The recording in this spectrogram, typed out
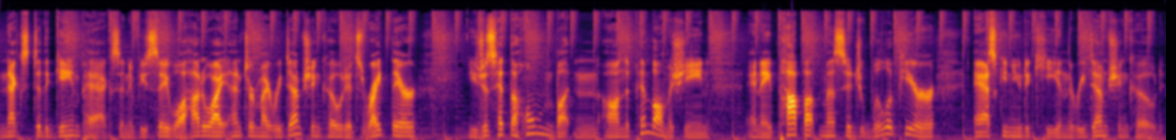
next to the game packs. And if you say, well, how do I enter my redemption code? It's right there. You just hit the home button on the pinball machine, and a pop up message will appear asking you to key in the redemption code.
